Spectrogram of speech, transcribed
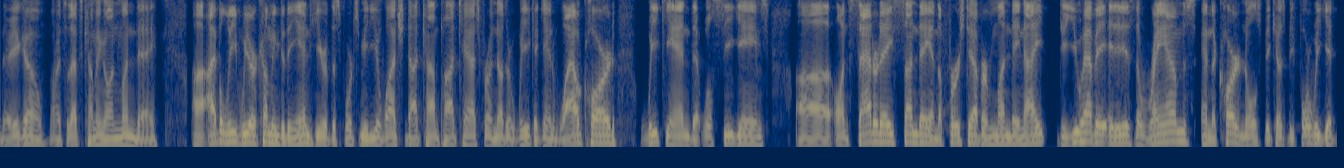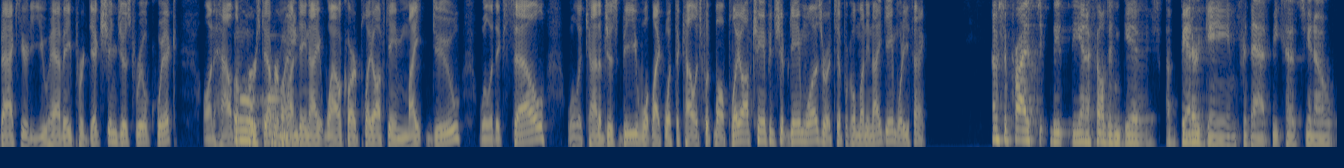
There you go. All right. So that's coming on Monday. Uh, I believe we are coming to the end here of the sportsmediawatch.com podcast for another week. Again, wild card weekend that will see games uh, on Saturday, Sunday, and the first ever Monday night. Do you have a, it is the Rams and the Cardinals, because before we get back here, do you have a prediction just real quick on how the oh, first ever boy. Monday night wildcard playoff game might do. Will it excel? Will it kind of just be what like what the college football playoff championship game was or a typical Monday night game? What do you think? I'm surprised the, the NFL didn't give a better game for that because, you know,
